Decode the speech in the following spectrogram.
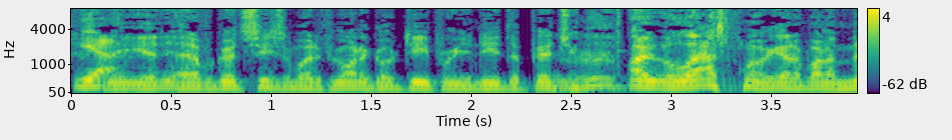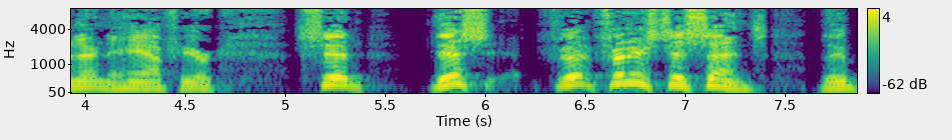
Yeah. you'd have a good season. But if you want to go deeper, you need the pitching. Mm-hmm. All right, the last point, we got about a minute and a half here. Sid, this f- finish this sentence. The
